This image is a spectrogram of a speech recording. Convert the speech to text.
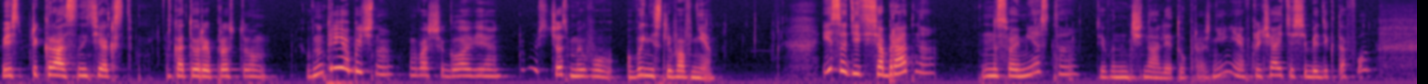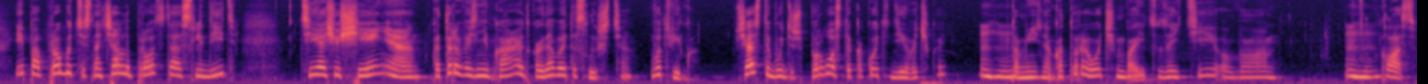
весь прекрасный текст, который просто внутри обычно в вашей голове. Ну, сейчас мы его вынесли вовне. И садитесь обратно на свое место, где вы начинали это упражнение, включайте себе диктофон и попробуйте сначала просто следить те ощущения, которые возникают, когда вы это слышите. Вот, Вика, сейчас ты будешь просто какой-то девочкой, угу. там, не знаю, которая очень боится зайти в угу. класс,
